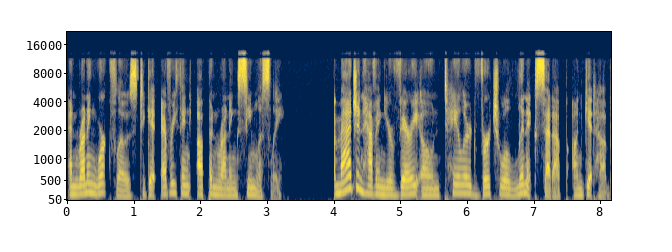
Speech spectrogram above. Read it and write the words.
and running workflows to get everything up and running seamlessly. Imagine having your very own tailored virtual Linux setup on GitHub.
